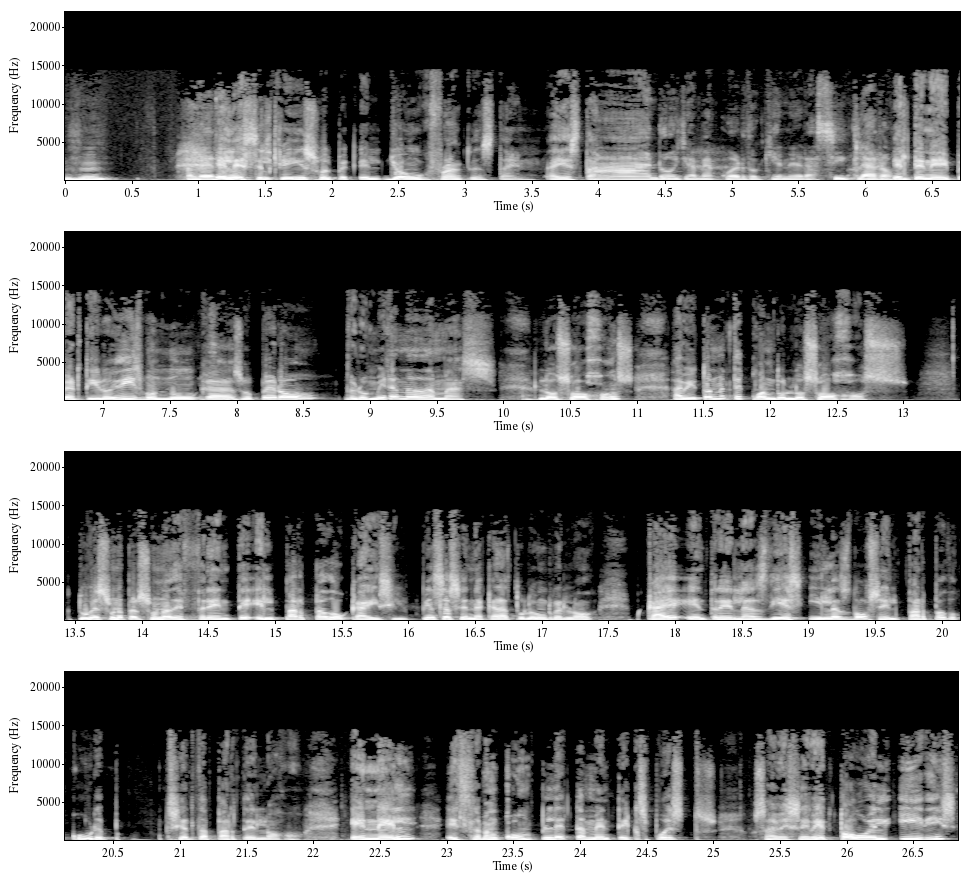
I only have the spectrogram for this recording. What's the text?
Ujú. A ver. Él es el que hizo el, el Young Frankenstein. Ahí está. Ah, no, ya me acuerdo quién era. Sí, claro. Él tenía hipertiroidismo, nunca se operó, pero mira nada más. Los ojos, habitualmente cuando los ojos, tú ves una persona de frente, el párpado cae. Si piensas en la carátula de un reloj, cae entre las 10 y las 12. El párpado cubre cierta parte del ojo. En él estaban completamente expuestos. O sea, se ve todo el iris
